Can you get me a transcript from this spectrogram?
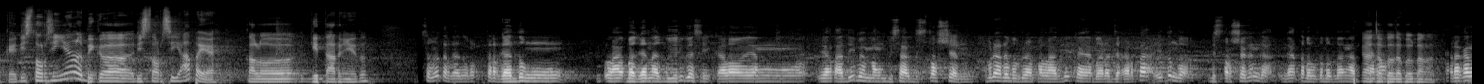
Oke. Distorsinya lebih ke distorsi apa ya? Kalau gitarnya itu? Sebenarnya tergantung tergantung bagian lagunya juga sih. Kalau yang yang tadi memang bisa distortion. Kemudian ada beberapa lagu kayak Barat Jakarta itu nggak distortionnya nggak nggak tebel-tebel banget. Nggak tebel-tebel banget. Karena kan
